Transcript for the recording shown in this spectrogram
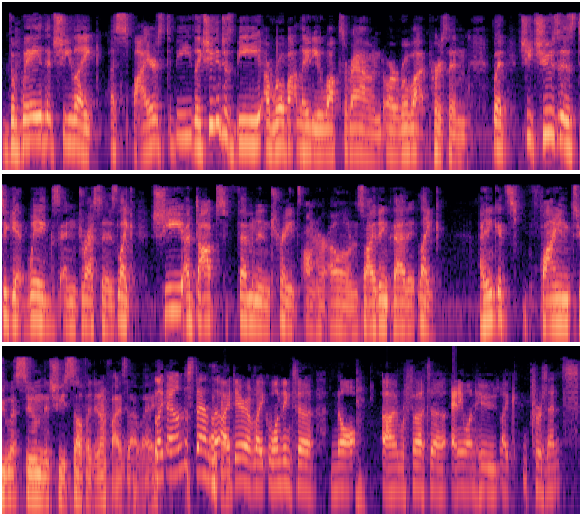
the way that she like aspires to be like she could just be a robot lady who walks around or a robot person but she chooses to get wigs and dresses like she adopts feminine traits on her own so i think that it like i think it's fine to assume that she self-identifies that way Like I understand the Okay. idea of like wanting to not uh, refer to anyone who like presents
